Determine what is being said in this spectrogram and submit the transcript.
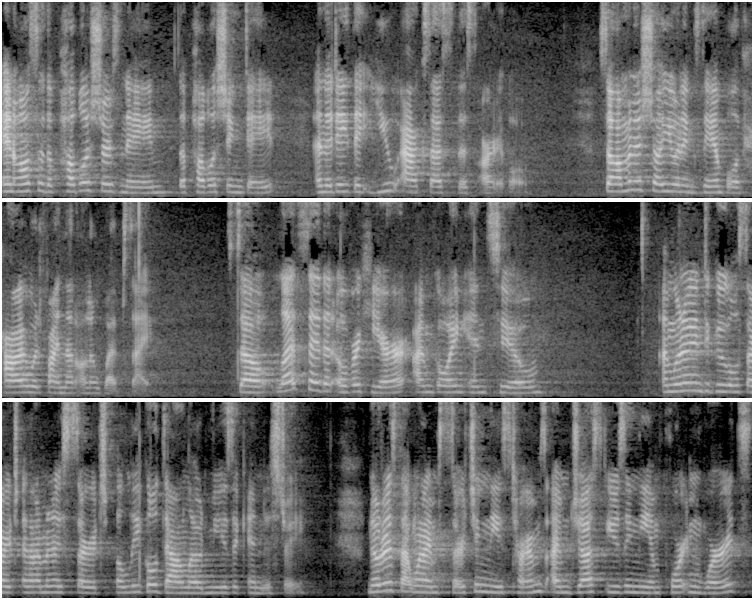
and also the publisher's name, the publishing date, and the date that you accessed this article. So I'm going to show you an example of how I would find that on a website. So let's say that over here, I'm going into, I'm going into Google search and I'm going to search illegal download music industry. Notice that when I'm searching these terms, I'm just using the important words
